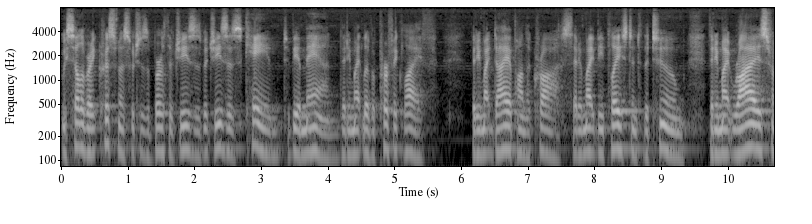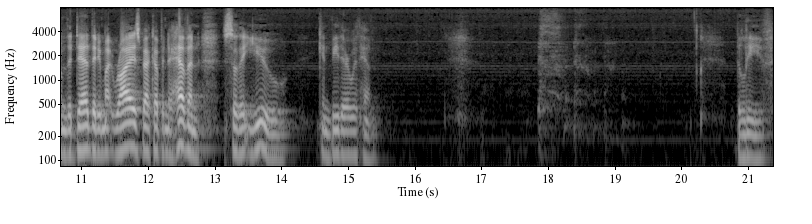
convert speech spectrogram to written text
We celebrate Christmas, which is the birth of Jesus, but Jesus came to be a man that he might live a perfect life, that he might die upon the cross, that he might be placed into the tomb, that he might rise from the dead, that he might rise back up into heaven, so that you can be there with him. Believe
